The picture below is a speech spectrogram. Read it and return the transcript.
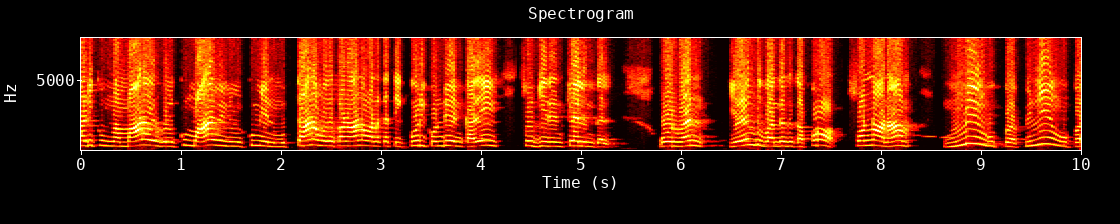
படிக்கும் நம் மாணவர்களுக்கும் மாணவிகளுக்கும் என் முத்தான முதற்கனான வணக்கத்தை கூறிக்கொண்டு என் கதையை சொல்கிறேன் கேளுங்கள். ஒருவன் எழுந்து வந்ததுக்கு அப்புறம் சொன்னானாம் முன்னையும் குப்பை பின்னையும் குப்பை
